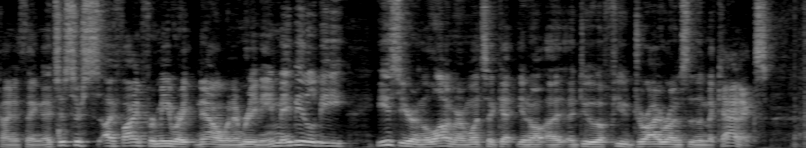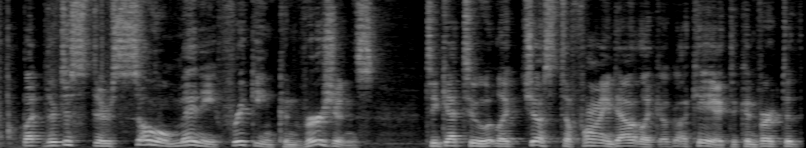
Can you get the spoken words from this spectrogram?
kind of thing. It's just I find for me right now when I'm reading, maybe it'll be easier in the long run once I get, you know, I, I do a few dry runs of the mechanics. But they're just, there's so many freaking conversions to get to, like, just to find out, like, okay, to convert to,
